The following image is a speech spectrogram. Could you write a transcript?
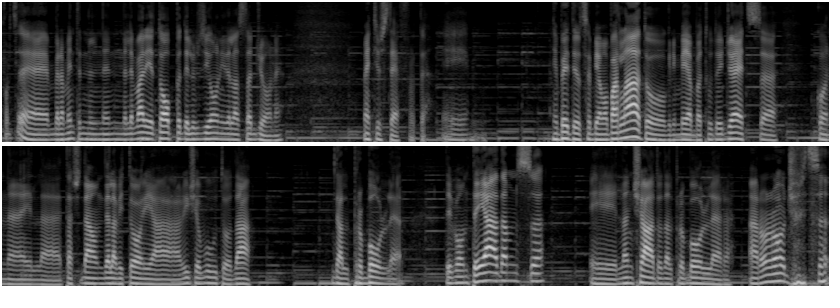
Forse è veramente nel, nel, nelle varie top delusioni della stagione. Matthew Stafford. E, I Patriots abbiamo parlato. Green Bay ha battuto i Jets con il touchdown della vittoria ricevuto da, dal Pro Bowler Devontae Adams e lanciato dal Pro Bowler Aaron Rodgers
